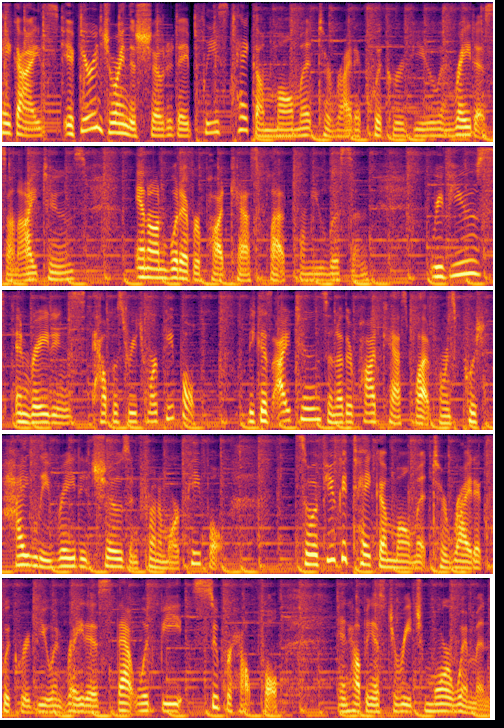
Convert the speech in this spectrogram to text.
Hey guys, if you're enjoying the show today, please take a moment to write a quick review and rate us on iTunes and on whatever podcast platform you listen. Reviews and ratings help us reach more people because iTunes and other podcast platforms push highly rated shows in front of more people. So if you could take a moment to write a quick review and rate us, that would be super helpful in helping us to reach more women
